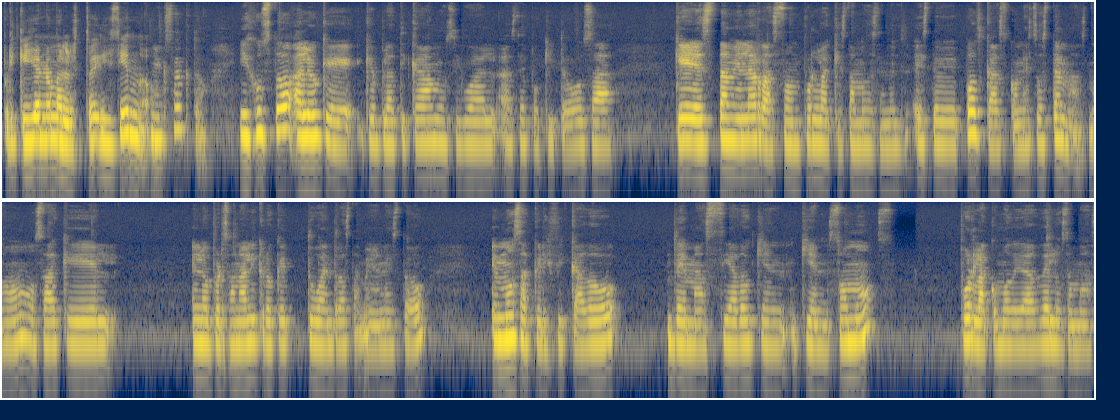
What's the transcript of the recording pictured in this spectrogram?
porque yo no me lo estoy diciendo. Exacto. Y justo algo que, que platicábamos igual hace poquito, o sea, que es también la razón por la que estamos haciendo este podcast con estos temas, ¿no? O sea, que en lo personal, y creo que tú entras también en esto, hemos sacrificado demasiado quien, quien somos por la comodidad de los demás.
